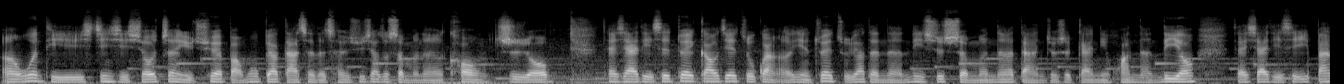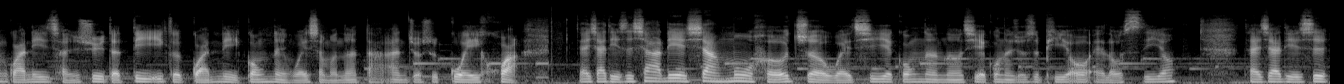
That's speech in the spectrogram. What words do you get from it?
呃问题进行修正与确保目标达成的程序叫做什么呢？控制哦。在下题是对高阶主管而言最主要的能力是什么呢？答案就是概念化能力哦。在下一题是一般管理程序的第一个管理功能为什么呢？答案就是规划。在下题是下列项目何者为企业功能呢？企业功能就是 P O L C 哦。在下题是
